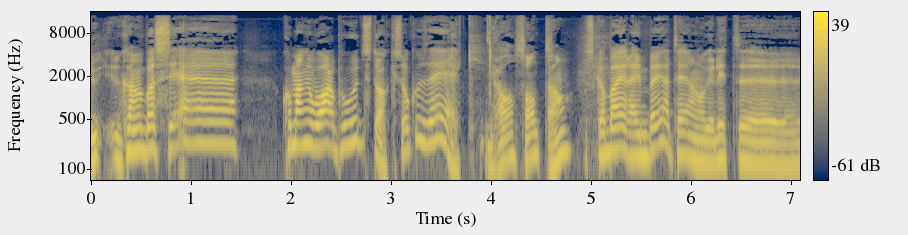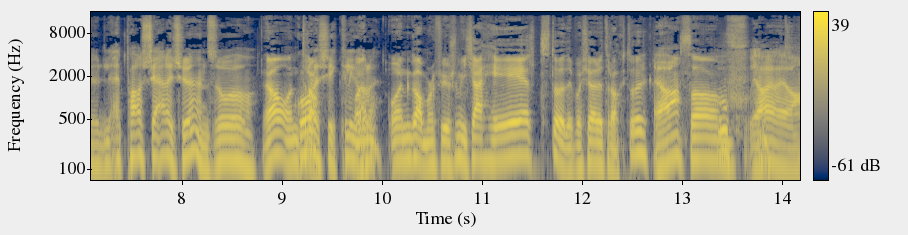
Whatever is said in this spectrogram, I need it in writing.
Du, du kan jo bare se hvor mange var det på Woodstock. Så hvordan det gikk. Ja, sant. Ja, Skal bare i regnbøye til noe litt, eh, et par skjær i sjøen, så Ja, går det skikkelig galt. og en gammel fyr som ikke er helt stødig på å kjøre traktor. Ja, Så, uff, ja, ja, ja.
